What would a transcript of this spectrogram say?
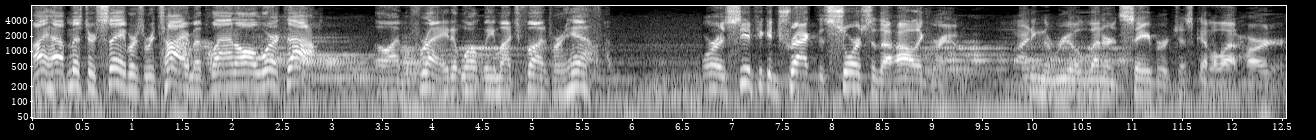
I have Mr. Saber's retirement plan all worked out. Though I'm afraid it won't be much fun for him. Or see if you can track the source of the hologram. Finding the real Leonard Saber just got a lot harder.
